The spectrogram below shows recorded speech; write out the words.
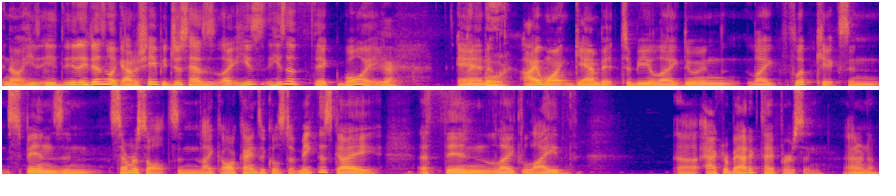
no, he, he he doesn't look out of shape. He just has like he's he's a thick boy. yeah. And boy. I want Gambit to be like doing like flip kicks and spins and somersaults and like all kinds of cool stuff. Make this guy a thin, like lithe, uh, acrobatic type person. I don't know.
